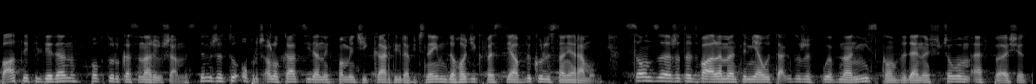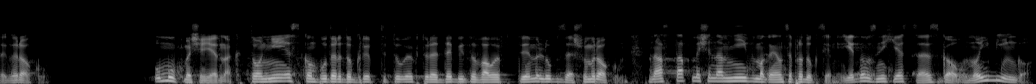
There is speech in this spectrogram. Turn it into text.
Battlefield 1 powtórka scenariusza, z tym, że tu oprócz alokacji danych w pamięci karty graficznej dochodzi kwestia wykorzystania RAMu. Sądzę, że te dwa elementy miały tak duży wpływ na niską wydajność w czołowym FPS-ie tego roku. Umówmy się jednak, to nie jest komputer do gry w tytuły, które debiutowały w tym lub zeszłym roku. Nastawmy się na mniej wymagające produkcje. Jedną z nich jest CSGO, no i bingo.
